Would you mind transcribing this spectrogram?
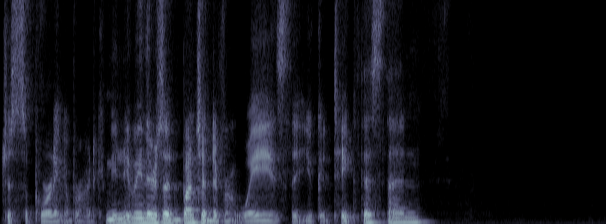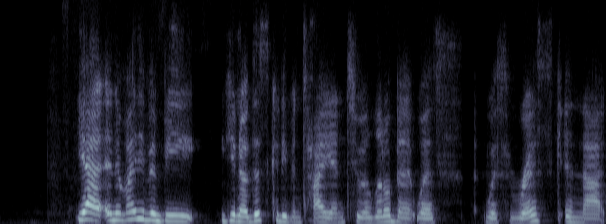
just supporting a broad community. I mean, there's a bunch of different ways that you could take this then. Yeah, and it might even be, you know, this could even tie into a little bit with with risk in that,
